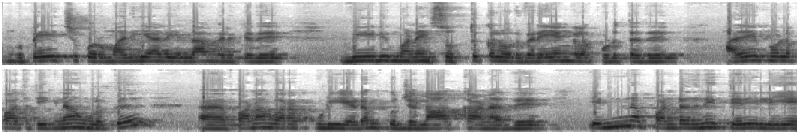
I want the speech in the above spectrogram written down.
உங்கள் பேச்சுக்கு ஒரு மரியாதை இல்லாமல் இருக்குது. வீடு மனை சொத்துக்கள் ஒரு விரயங்களை கொடுத்தது. அதே போல் பார்த்துட்டிங்கன்னா உங்களுக்கு பணம் வரக்கூடிய இடம் கொஞ்சம் லாக் ஆனது. என்ன பண்ணுறதுனே தெரியலையே.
